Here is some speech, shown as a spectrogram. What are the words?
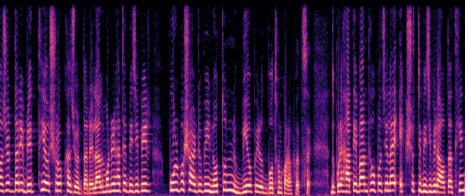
নজরদারি বৃদ্ধি ও সুরক্ষা জোরদারে লালমনিরহাটে বিজেপির পূর্ব সারডুবি নতুন বিওপির উদ্বোধন করা হয়েছে। দুপুরে হাতিবান্ধা উপজেলায় একষট্টি বিজিবির আওতাধীন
